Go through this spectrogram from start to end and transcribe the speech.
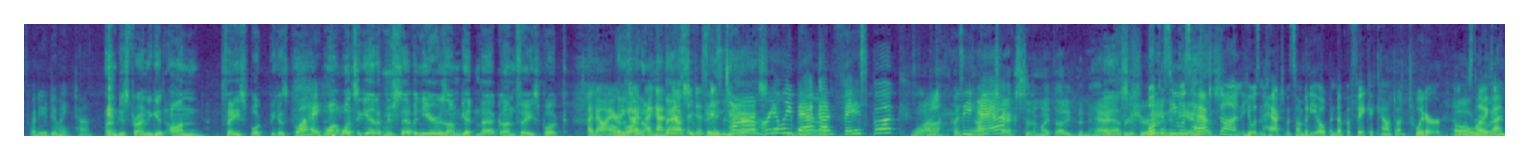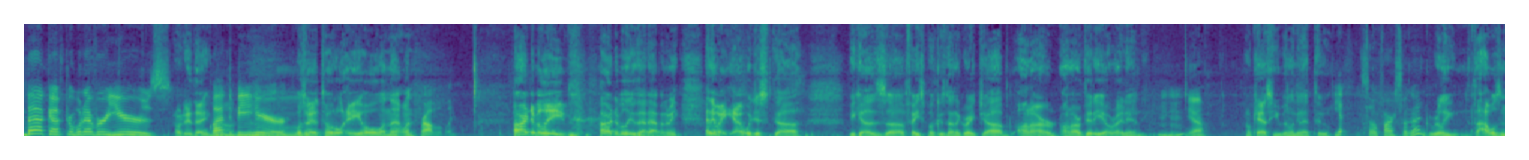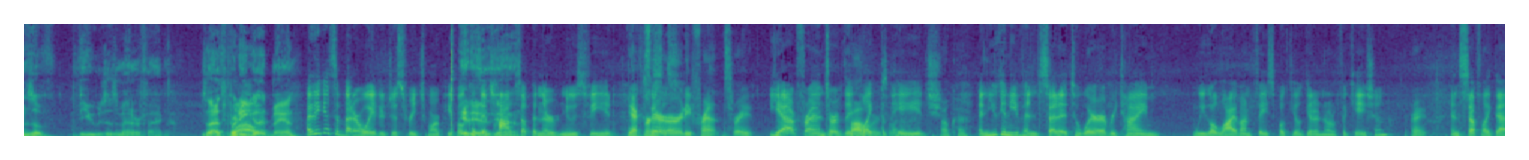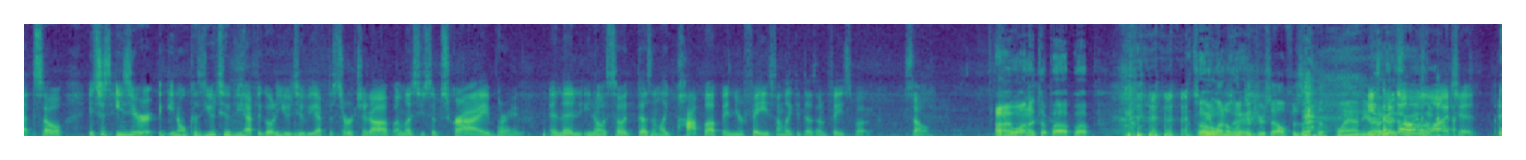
What are you doing, Tom? I'm just trying to get on Facebook because Why? on- Once again, after seven years, I'm getting back on Facebook. I know. I already got. I got messages. Is Tom really back Yeah. on Facebook? Why? Was he I hacked? texted him. I thought he'd been hacked Massive for sure. Well, because he was hacked ass. on. He wasn't hacked, but somebody opened up a fake account on Twitter and Oh, was like, "I'm back after whatever years. Oh, did they? Glad to be here." Was I a total a hole on that one? Probably. Hard to believe. Hard to believe that happened to me. Anyway, yeah, we're just uh, because uh, Facebook has done a great job on our on our video, right, Andy? Yeah. Oh, Cassie, you've been looking at too. Yep. So far, so good. Really, thousands of views, as a matter of fact. So that's pretty Wow. good, man. I think it's a better way to just reach more people It because it, is, yeah. pops up in their news feed. Yeah, because they're already friends, right? Yeah, friends, or if they like Followers, the whatever. page. Okay. And you can even set it to where every time we go live on Facebook, you'll get a notification Right. And stuff like that. So it's just easier, you know, because YouTube, you have to go to YouTube, you have to search it up unless you subscribe. All right. And then, you know, so it doesn't like pop up in your face on like it does on Facebook. So, I want it to pop up. That's oh, So all you want to look at yourself? Is that the plan here? he's I going to go home and watch it.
